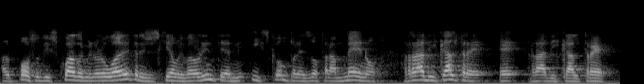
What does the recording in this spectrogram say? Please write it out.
al posto di squadra minore uguale di 3 ci scriviamo i valori interni x compreso fra meno radical 3 e radical 3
